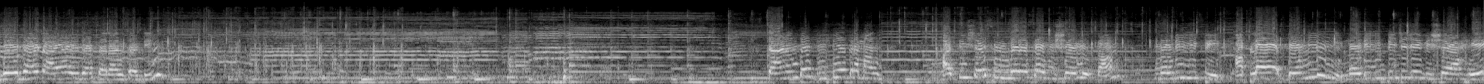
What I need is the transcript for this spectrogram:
जोरदार टाळ्या उद्या सरांसाठी. त्यानंतर द्वितीय क्रमांक. अतिशय सुंदर असा विषय होता. मोडी लिपी आपला दोन्ही मोडी लिपीचे जे विषय आहे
